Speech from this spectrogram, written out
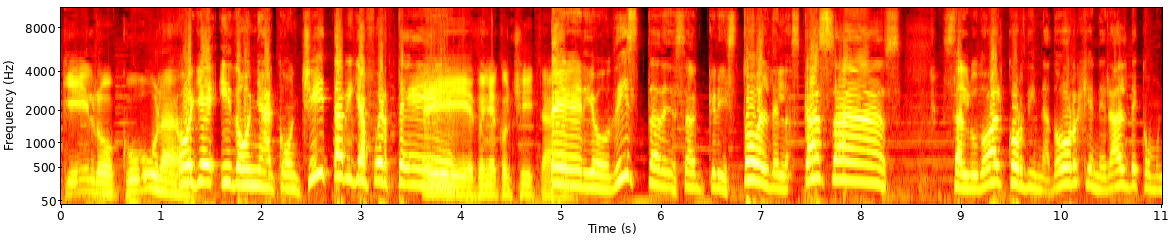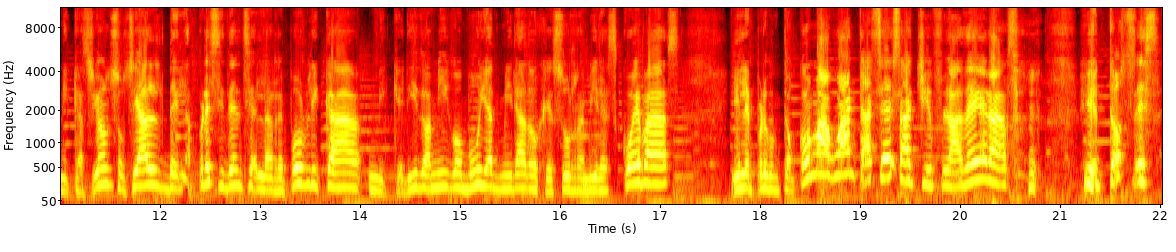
¡Qué locura! Oye, y doña Conchita Villafuerte, Eh, doña Conchita. periodista de San Cristóbal de las Casas, saludó al coordinador general de comunicación social de la Presidencia de la República, mi querido amigo muy admirado Jesús Ramírez Cuevas, y le preguntó, ¿cómo aguantas esas chifladeras? Y entonces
